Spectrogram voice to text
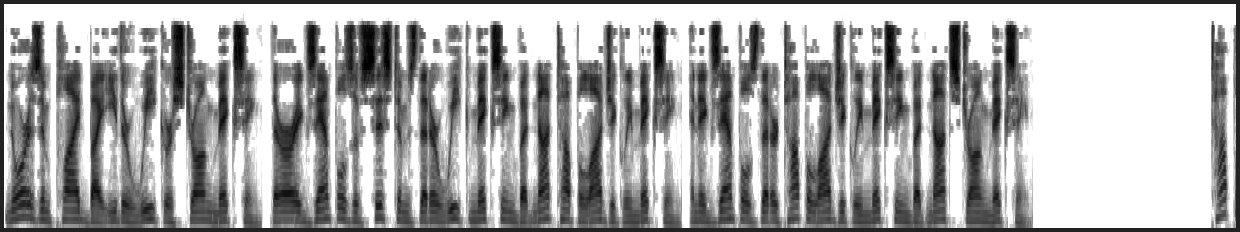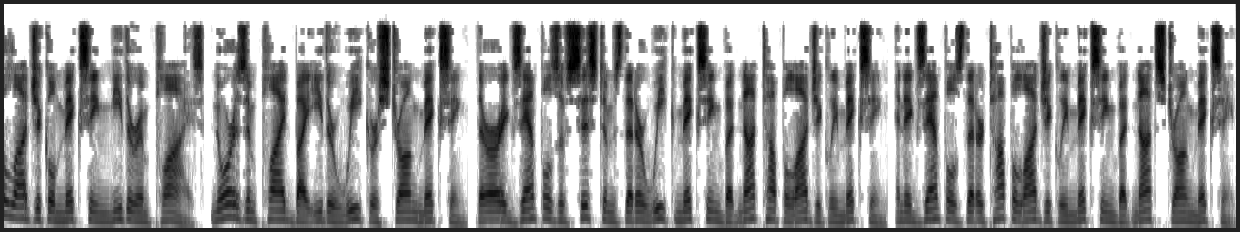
nor is implied by either weak or strong mixing. There are examples of systems that are weak mixing but not topologically mixing, and examples that are topologically mixing but not strong mixing. Topological mixing neither implies, nor is implied by either weak or strong mixing. There are examples of systems that are weak mixing but not topologically mixing, and examples that are topologically mixing but not strong mixing.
